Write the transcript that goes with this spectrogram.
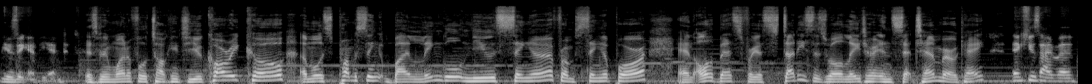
music at the end. It's been wonderful talking to you. Corey Koh, a most promising bilingual new singer from Singapore, and all the best for your studies as well later in September, okay? Thank you, Simon.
